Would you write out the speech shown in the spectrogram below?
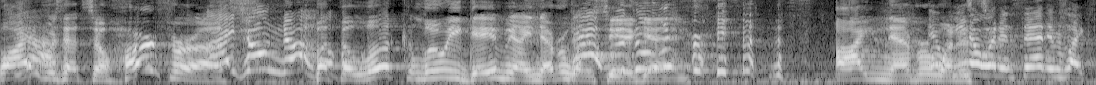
Why was that so hard for us? I don't know. But the look Louie gave me, I never want to see was again. hilarious. I never And want you to. know what it said? It was like, "Are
